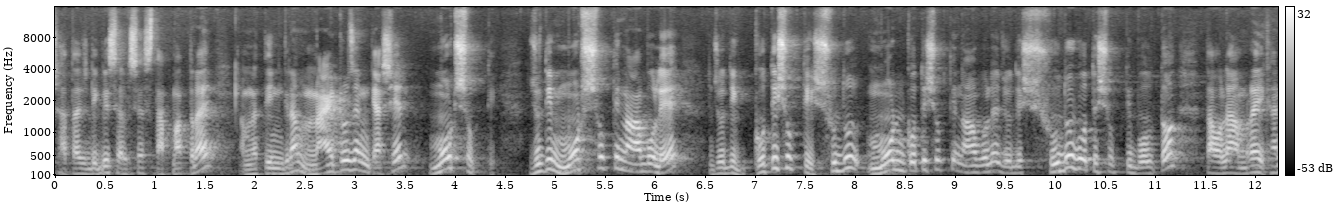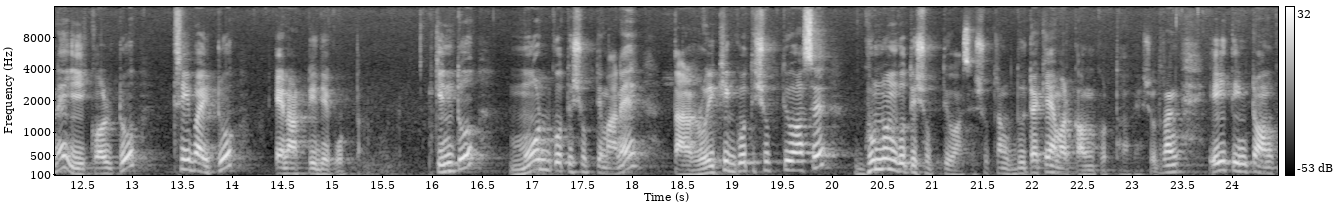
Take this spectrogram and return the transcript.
সাতাশ ডিগ্রি সেলসিয়াস তাপমাত্রায় আমরা তিন গ্রাম নাইট্রোজেন গ্যাসের মোট শক্তি যদি মোট শক্তি না বলে, যদি গতিশক্তি, শুধু মোট গতিশক্তি না বলে, যদি শুধু গতিশক্তি বলতো, তাহলে আমরা এখানে equal to three by two NRT দিয়ে করতাম। কিন্তু মোট গতিশক্তি মানে তার রৈখিক গতিশক্তিও আছে, ঘূর্ণন গতিশক্তিও আছে। সুতরাং দুটাকে আমার কাউন্ট করতে হবে। সুতরাং এই তিনটা অঙ্ক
